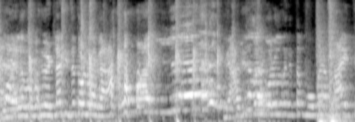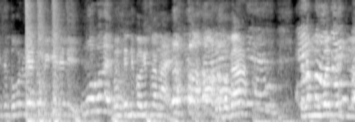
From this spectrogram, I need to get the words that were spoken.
आणि याला मोबाईल भेटला तिथं तोंड बघा. मी आधीच पण बोलत होतो तिथं मोबाईल नाही तिथे दोन वेळा दोघी गेलेली पण त्यांनी बघितला नाही. तर बघा. त्याला मोबाईल भेटला.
